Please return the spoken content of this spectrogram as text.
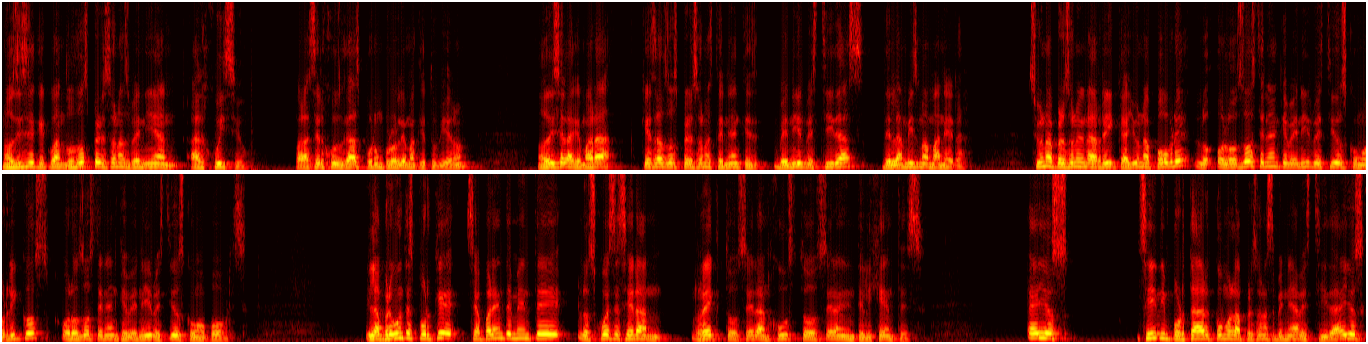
nos dice que cuando dos personas venían al juicio para ser juzgadas por un problema que tuvieron, nos dice la Gemara que esas dos personas tenían que venir vestidas de la misma manera. Si una persona era rica y una pobre, o los dos tenían que venir vestidos como ricos o los dos tenían que venir vestidos como pobres. Y la pregunta es por qué, si aparentemente los jueces eran rectos, eran justos, eran inteligentes, ellos sin importar cómo la persona se venía vestida, ellos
